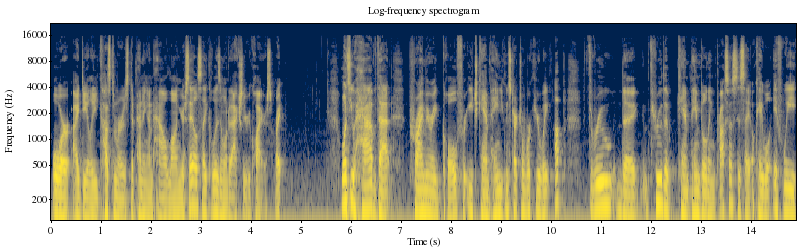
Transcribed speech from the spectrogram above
or ideally customers, depending on how long your sales cycle is and what it actually requires, right? Once you have that primary goal for each campaign, you can start to work your way up through the through the campaign building process to say okay well if we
